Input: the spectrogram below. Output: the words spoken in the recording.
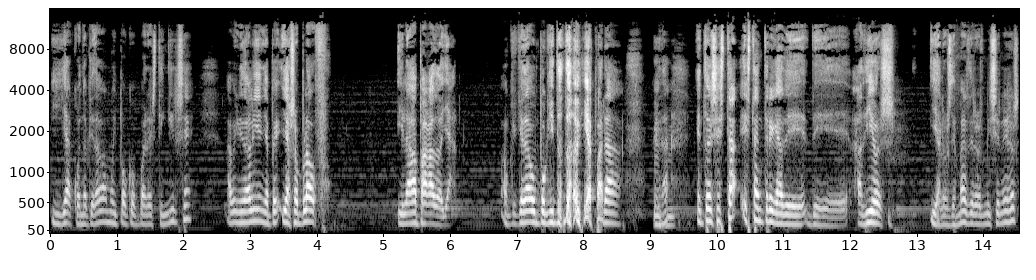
Y ya, cuando quedaba muy poco para extinguirse, ha venido alguien y ha, soplado y la ha apagado ya. Aunque quedaba un poquito todavía para. ¿verdad? Entonces, esta, esta entrega de, de a Dios y a los demás de los misioneros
